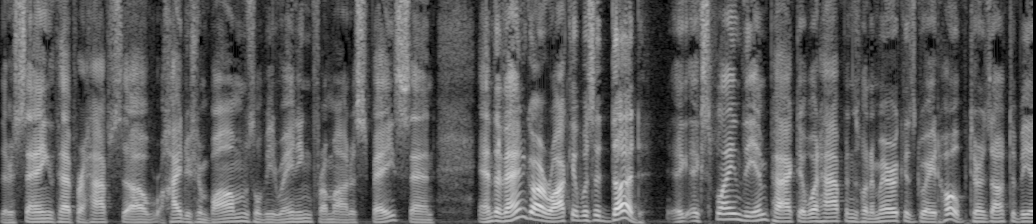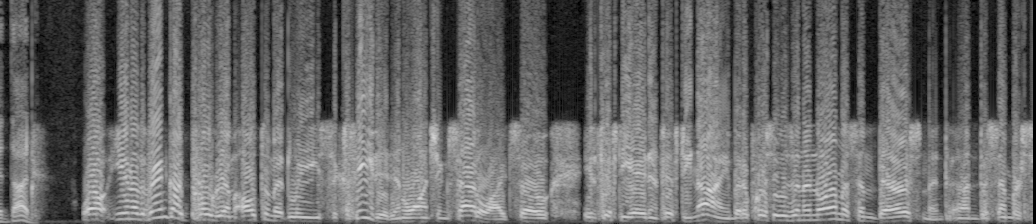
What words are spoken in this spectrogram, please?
They're saying that perhaps uh, hydrogen bombs will be raining from outer space, and and the Vanguard rocket was a dud. Explain the impact of what happens when America's great hope turns out to be a dud. Well, you know, the Vanguard program ultimately succeeded in launching satellites, so in 58 and 59, but of course it was an enormous embarrassment on December 6,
